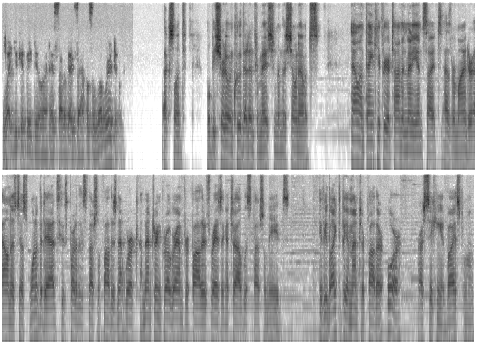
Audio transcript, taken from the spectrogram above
what you can be doing and some of the examples of what we're doing. Excellent. We'll be sure to include that information in the show notes. Allan, thank you for your time and many insights. As a reminder, Allan is just one of the dads who's part of the Special Fathers Network, a mentoring program for fathers raising a child with special needs. If you'd like to be a mentor father or are seeking advice from a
